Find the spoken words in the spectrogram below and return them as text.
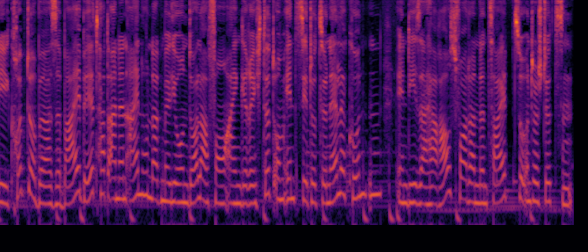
Die Kryptobörse Bybit hat einen 100 Millionen Dollar Fonds eingerichtet, um institutionelle Kunden in dieser herausfordernden Zeit zu unterstützen.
